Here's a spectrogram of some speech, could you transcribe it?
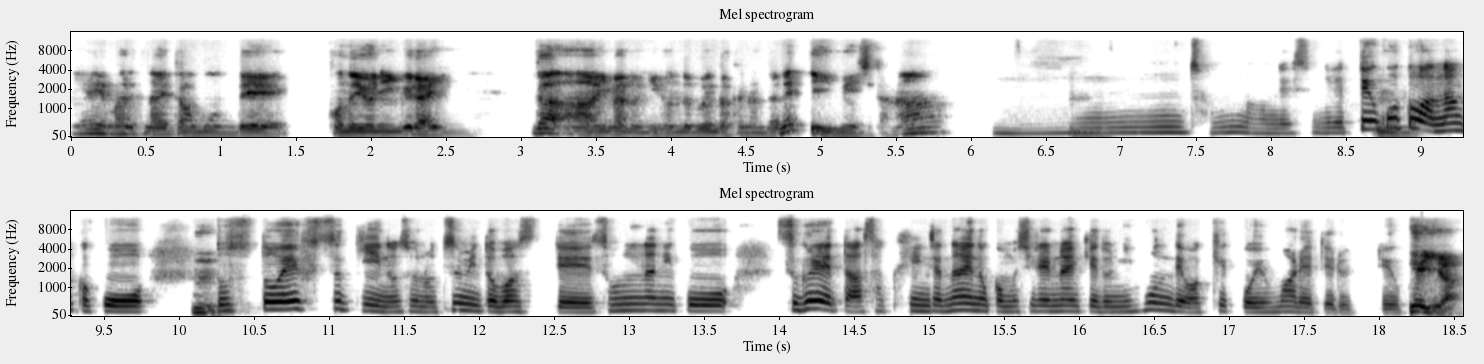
には読まれてないとは思うんで、この4人ぐらいが、ああ、今の日本の文学なんだねっていうイメージかな。うそうなんですね。っていうことは、なんかこう、うん。ドストエフスキーのその罪と罰って、そんなにこう、優れた作品じゃないのかもしれないけど、日本では結構読まれてるっていうこといやいや、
